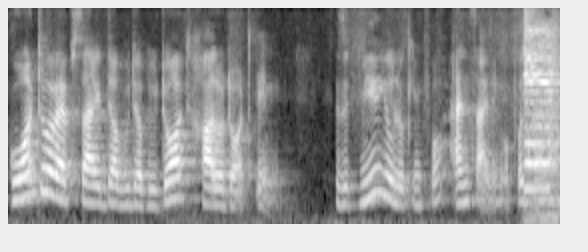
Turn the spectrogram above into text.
go on to our website www.haalo.in. Is it me you're looking for? And signing off for time.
